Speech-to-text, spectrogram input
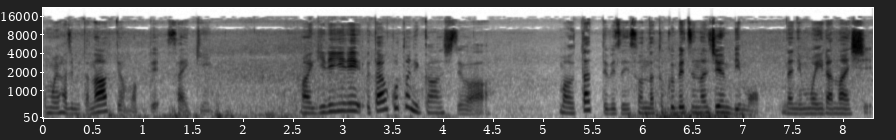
思い始めたなって思って最近。まあギリギリ歌うことに関してはまあ歌って別にそんな特別な準備も何もいらないし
